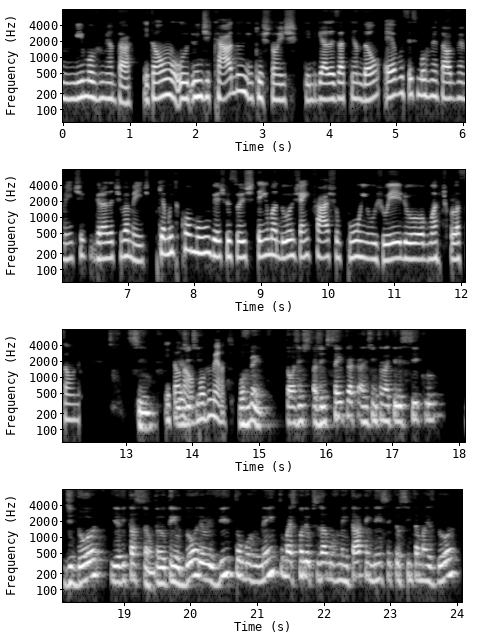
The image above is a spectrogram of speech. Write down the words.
me movimentar? Então, o, indicado em questões ligadas a tendão é você se movimentar, obviamente, gradativamente. Porque é muito comum ver as pessoas têm uma dor já em faixa, o punho, o joelho, alguma articulação. Né? Sim. Então, não, gente, movimento. Movimento. Então, a gente, a gente sempre a gente entra naquele ciclo de dor e evitação. Então eu tenho dor, eu evito o movimento, mas quando eu precisar movimentar, a tendência é que eu sinta mais dor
